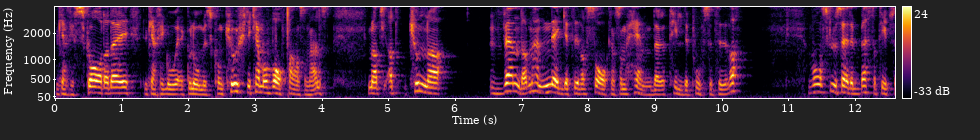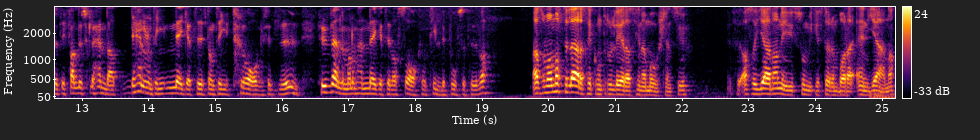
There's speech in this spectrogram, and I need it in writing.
Du kanske skadar dig. Du kanske går i ekonomisk konkurs. Det kan vara vad fan som helst. Men att, att kunna vända de här negativa sakerna som händer till det positiva. Vad skulle du säga är det bästa tipset ifall det skulle hända att det händer någonting negativt, någonting tragiskt i ditt liv? Hur vänder man de här negativa sakerna till det positiva? Alltså man måste lära sig kontrollera sina emotions ju. Alltså hjärnan är ju så mycket större än bara en hjärna.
